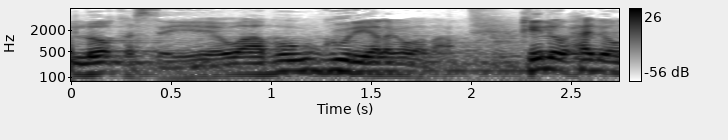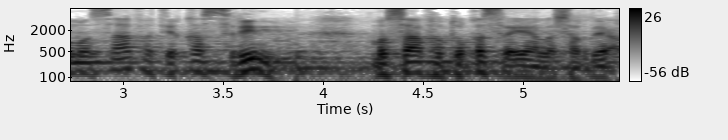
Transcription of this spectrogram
loo qastayey oo aabbuhu u laga wadaa. Qiila waxaa lihi masaafati qasrin masaafatu qasri ayaa la shardiya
